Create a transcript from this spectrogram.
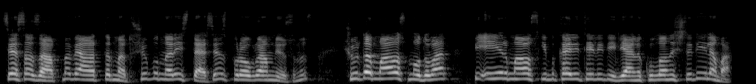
ses azaltma ve arttırma tuşu. Bunları isterseniz programlıyorsunuz. Şurada mouse modu var. Bir Air mouse gibi kaliteli değil yani kullanışlı değil ama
